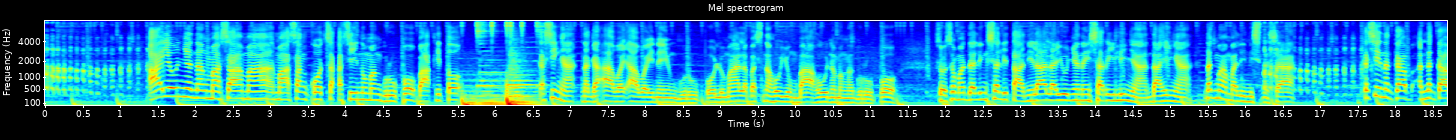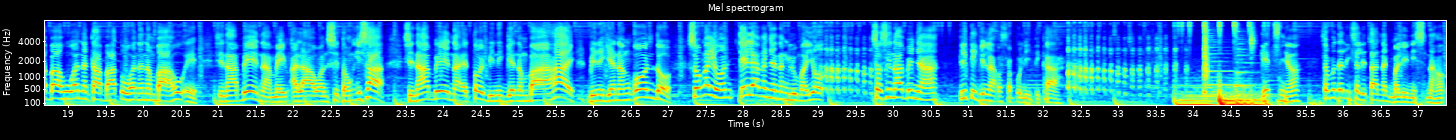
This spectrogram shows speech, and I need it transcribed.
Ayaw niya nang masama, masangkot sa kasino mang grupo. Bakit to? Kasi nga, nag-aaway-away na yung grupo. Lumalabas na ho yung baho ng mga grupo. So sa madaling salita, nilalayo niya na yung sarili niya dahil nga nagmamalinis na siya. Kasi nagka, nagkabahuan, nagkabatuhan na ng baho eh. Sinabi na may allowance itong isa. Sinabi na ito binigyan ng bahay, binigyan ng kondo. So ngayon, kailangan niya ng lumayo. So sinabi niya, titigil na ako sa politika. Gets nyo? Sa madaling salita, nagmalinis na ho.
